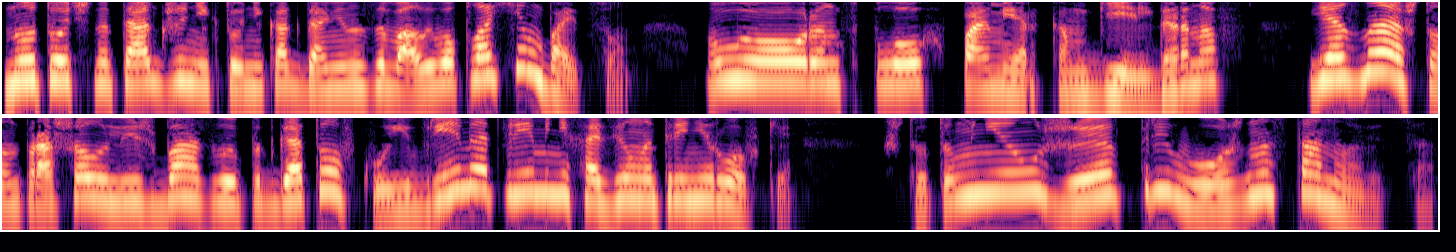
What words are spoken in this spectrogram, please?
Но точно так же никто никогда не называл его плохим бойцом. Лоуренс плох по меркам Гельдернов. Я знаю, что он прошел лишь базовую подготовку и время от времени ходил на тренировки. Что-то мне уже тревожно становится.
